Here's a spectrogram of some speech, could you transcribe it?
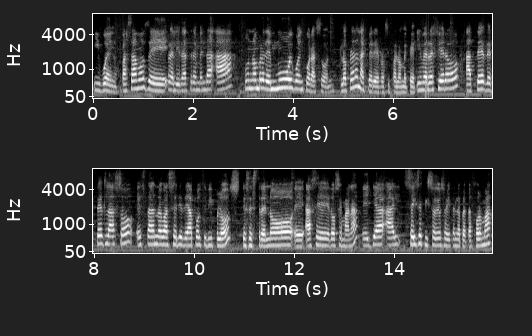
Y bueno, pasamos de realidad tremenda a un hombre de muy buen corazón. Lo aprendan a querer, Rosy Palomeque. Y me refiero a Ted de Ted Lasso, esta nueva serie de Apple TV Plus que se estrenó eh, hace dos semanas. Eh, ya hay seis episodios ahorita en la plataforma,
